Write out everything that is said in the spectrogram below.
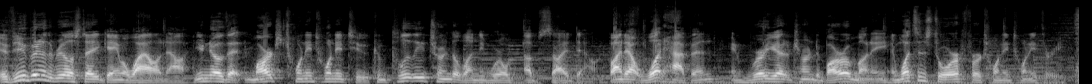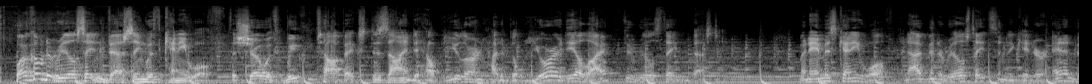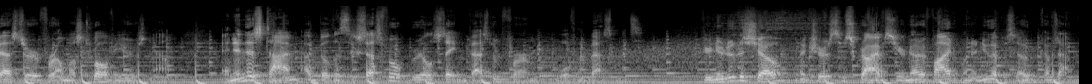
If you've been in the real estate game a while now, you know that March 2022 completely turned the lending world upside down. Find out what happened and where you had to turn to borrow money and what's in store for 2023. Welcome to Real Estate Investing with Kenny Wolfe, the show with weekly topics designed to help you learn how to build your ideal life through real estate investing. My name is Kenny Wolfe, and I've been a real estate syndicator and investor for almost 12 years now. And in this time, I've built a successful real estate investment firm, Wolfe Investments. If you're new to the show, make sure to subscribe so you're notified when a new episode comes out.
